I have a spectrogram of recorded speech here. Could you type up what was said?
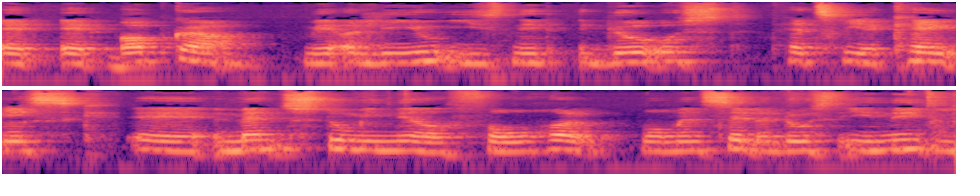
at, at opgøre med at leve i sådan et låst, patriarkalsk, øh, mandsdomineret forhold, hvor man selv er låst inde i,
